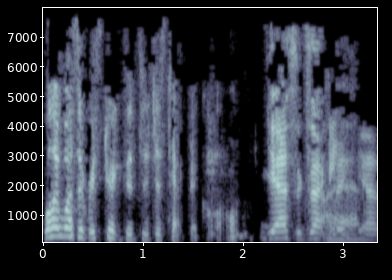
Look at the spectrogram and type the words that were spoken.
well, it wasn't restricted to just technical. Yes, exactly. Uh, yeah.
